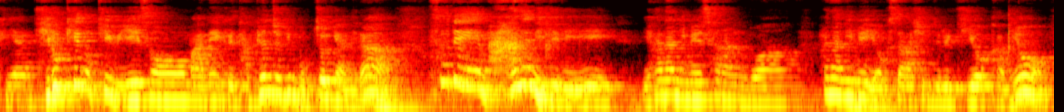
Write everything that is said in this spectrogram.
그냥 기록해 놓기 위해서만의 그 단편적인 목적이 아니라 후대에 많은 이들이 이 하나님의 사랑과 하나님의 역사하심들을 기억하며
